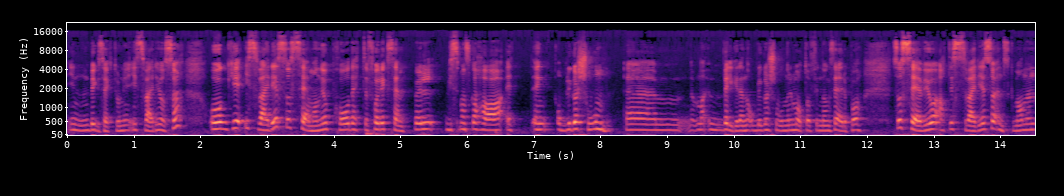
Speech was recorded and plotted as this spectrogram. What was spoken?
innen byggesektoren i, i Sverige også. Og i Sverige så ser man jo på dette f.eks. hvis man skal ha et en obligasjon man velger en obligasjon eller måte å finansiere på, så ser vi jo at i Sverige så ønsker man en,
